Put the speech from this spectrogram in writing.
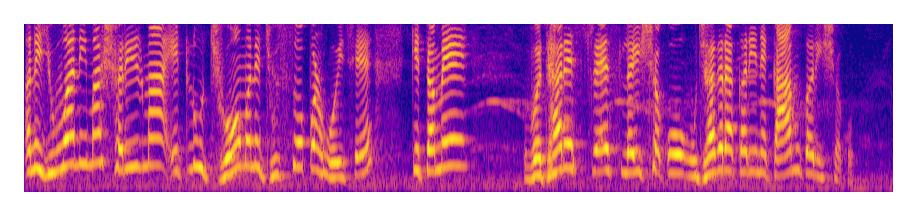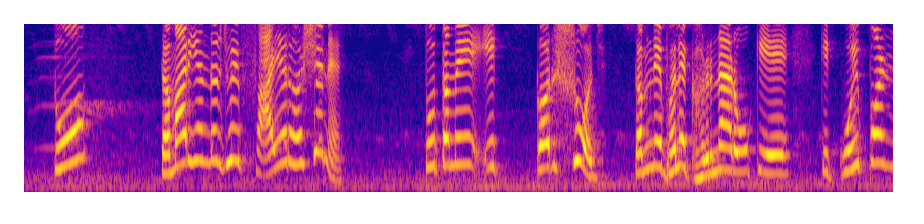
અને યુવાનીમાં શરીરમાં એટલું જોમ અને જુસ્સો પણ હોય છે કે તમે વધારે સ્ટ્રેસ લઈ શકો, ઉજાગરા કરીને કામ કરી શકો. તો તમારી અંદર જો એ ફાયર હશે ને, તો તમે એ કરશો જ. તમને ભલે ઘરના રોકે કે કોઈ પણ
